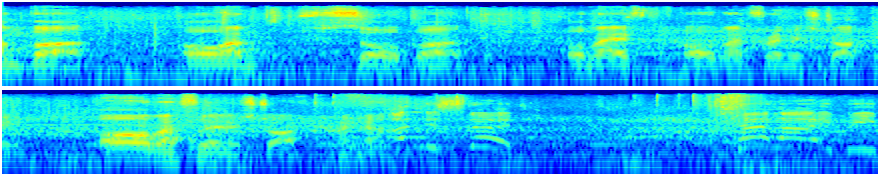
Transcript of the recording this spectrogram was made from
I'm bugged. Oh, I'm so bugged. Oh my, oh my frame is dropping. Oh, my frame is dropping right now. Understood. Can I be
